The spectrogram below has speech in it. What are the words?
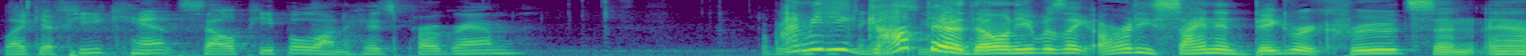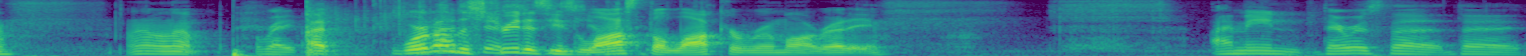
Like if he can't sell people on his program. I mean, he got there though, and he was like already signing big recruits, and eh, I don't know. Right. I, word on the street is he's lost the locker room already. I mean, there was the the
